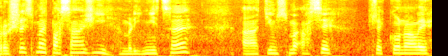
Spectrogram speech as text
Prošli jsme pasáží Mlínice a tím jsme asi překonali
